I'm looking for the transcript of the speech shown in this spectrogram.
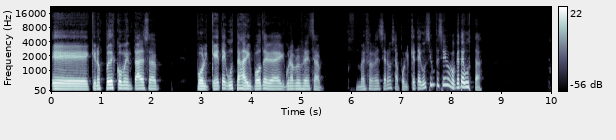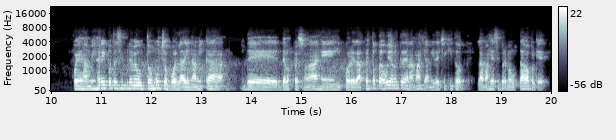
eh, ¿qué nos puedes comentar? O sea, ¿por qué te gusta Harry Potter? ¿Hay alguna preferencia? No hay preferencia, ¿no? O sea, ¿por qué te gusta siempre? ¿Por qué te gusta? Pues a mí Harry Potter siempre me gustó mucho por la dinámica de, de, los personajes y por el aspecto, pues obviamente de la magia. A mí de chiquito la magia siempre me gustaba porque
